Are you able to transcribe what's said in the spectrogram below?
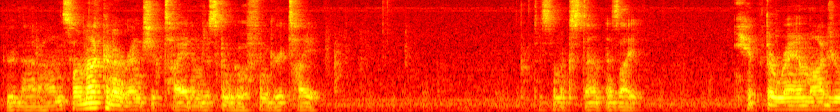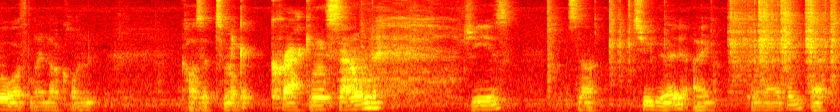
screw that on. So I'm not going to wrench it tight, I'm just going to go finger tight to some extent as I hit the RAM module with my knuckle and cause it to make a cracking sound. Jeez, it's not too good, I can imagine, but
